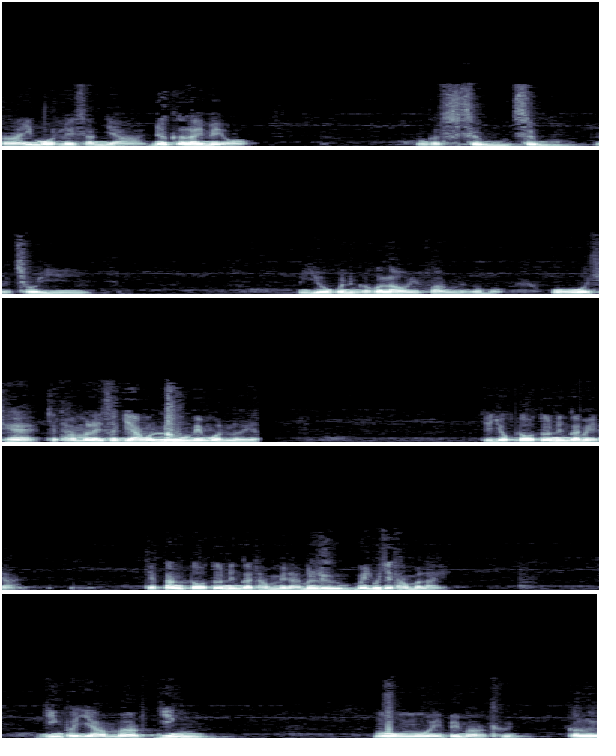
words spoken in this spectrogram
หายหมดเลยสัญญา นึกอะไรไม่ออก มันก็ซึมซึมเฉยมีโยมคนหนึ่งเขาก็เล่าให้ฟังนะก็บอก โอ้แค่ จะทำอะไรสักอย่างมันลืมไปหมดเลยอะจะยกโต๊ะตัวหนึ่งก็ไม่ได้ จะตั้งโต๊ะตัวหนึ่งก็ทำไม่ได้ มันลืม ไม่รู้จะทำอะไร ยิ่งพยายามมาก ยิ่งงงงวยไปมากขึ้น ก็เลย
